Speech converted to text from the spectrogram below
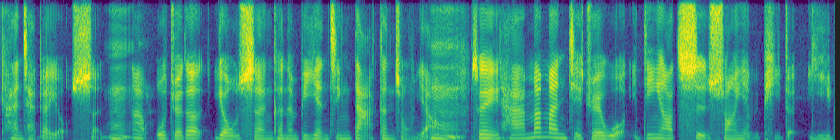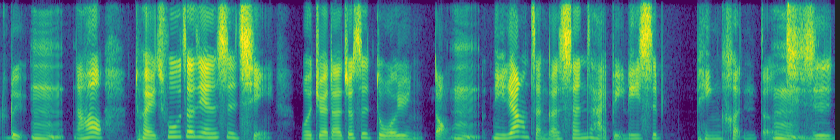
看起来比较有神。嗯。那我觉得有神可能比眼睛大更重要，嗯。所以它慢慢解决我一定要是双眼皮的疑虑。嗯。然后腿粗这件事情，我觉得就是多运动，嗯。你让整个身材比例是平衡的，嗯。其实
